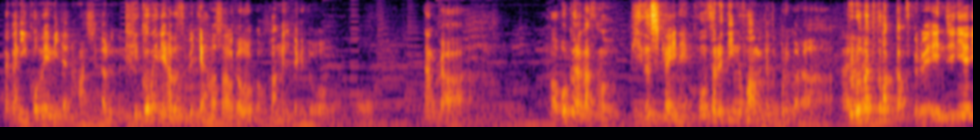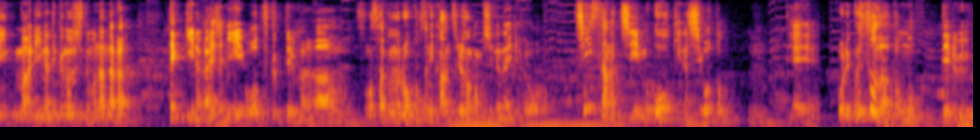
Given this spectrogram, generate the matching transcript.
ー、なんか2個目みたいな話になるんだけど、2個目に話すべき話なのかどうかわかんないんだけど、もなんか、まあ、僕らがそのビズしかいないコンサルティングファームってところから、い。プロダクトばっか作るエンジニアリング、まあ、リーナテクノロジーでもなんならテッキーな会社にを作ってるから、うん。その差分を露骨に感じるのかもしれないけど、小さなチーム、大きな仕事って、俺、嘘だと思ってる、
